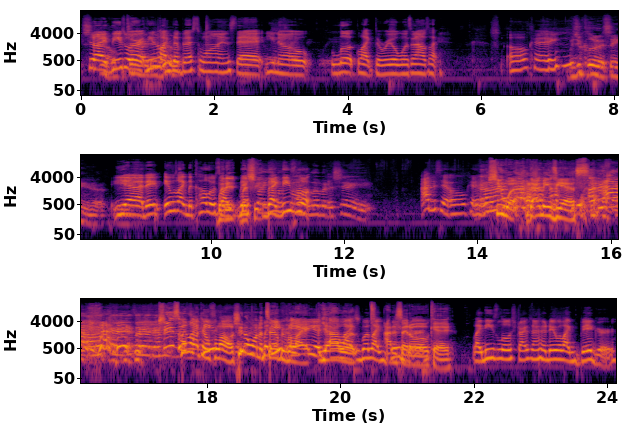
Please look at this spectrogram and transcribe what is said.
"She's like, you know, these were like these were like the best ones that you know look like the real ones," and I was like, oh, "Okay." But you clearly seen that. Yeah, they. It was like the colors, But like it- but this- she- So you like was these throwing look. a little bit of shade. I just said, "Oh, okay." She what? That means yes. I just said, oh, okay, so that- She's so But, like, fucking these- flawed. She don't want to but tell these people like, areas yeah, I are, like- was. were, like, I just said, oh, bigger. oh, okay. Like these little stripes down here, they were like bigger.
